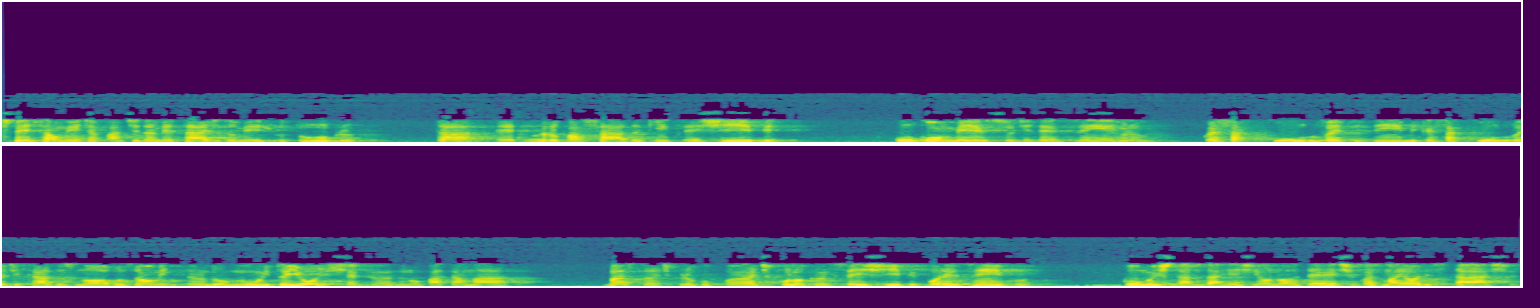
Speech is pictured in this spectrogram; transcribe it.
especialmente a partir da metade do mês de outubro, tá? É, ano passado aqui em Sergipe, o começo de dezembro, com essa curva epidêmica, essa curva de casos novos aumentando muito e hoje chegando num patamar bastante preocupante, colocando Sergipe, por exemplo, como o estado da região Nordeste, com as maiores taxas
